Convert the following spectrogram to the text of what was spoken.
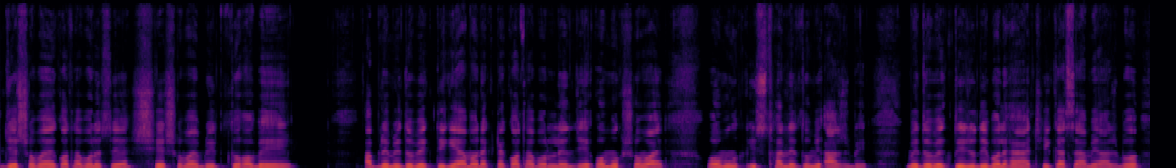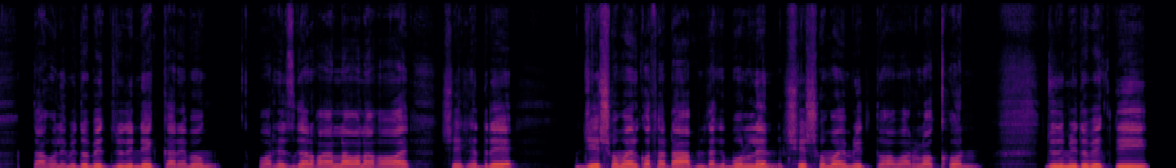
যে সময়ে কথা বলেছে, সে সময় মৃত্যু হবে। আপনি মৃত ব্যক্তিকে এমন একটা কথা বললেন যে, অমুক সময় অমুক স্থানে তুমি আসবে। মৃত ব্যক্তি যদি বলে হ্যাঁ ঠিক আছে, আমি আসব, তাহলে মৃত ব্যক্তি যদি নেককার এবং পরহেজগার হয়, আল্লাহওয়ালা হয়, সেক্ষেত্রে যে সময়ের কথাটা আপনি তাকে বললেন, সে সময় মৃত্যু হওয়ার লক্ষণ। যদি মৃত ব্যক্তি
